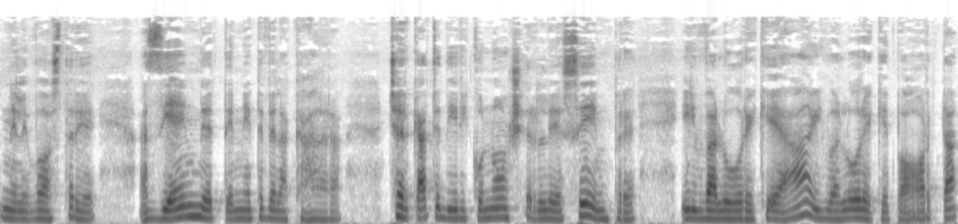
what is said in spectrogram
nelle vostre aziende, tenetevela cara, cercate di riconoscerle sempre il valore che ha, il valore che porta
